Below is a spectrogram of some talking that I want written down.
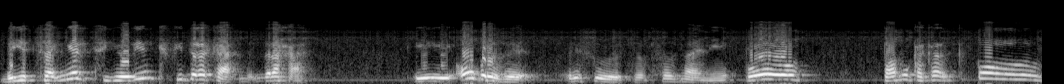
Вецагер цюрин фидраха. И образы рисуются в сознании по тому, как, по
